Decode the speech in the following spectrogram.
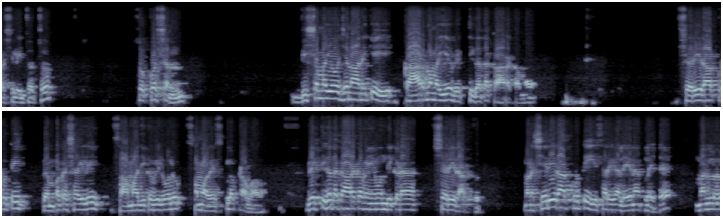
పరిశీలించవచ్చు సో క్వశ్చన్ విషమయోజనానికి కారణమయ్యే వ్యక్తిగత కారకము. శరీరాకృతి పెంపక శైలి సామాజిక విలువలు సమావేశకుల ప్రభావం. వ్యక్తిగత కారకం ఏముంది ఇక్కడ? శరీరాకృతి. మన శరీరాకృతి సరిగా లేనట్లయితే మనలో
